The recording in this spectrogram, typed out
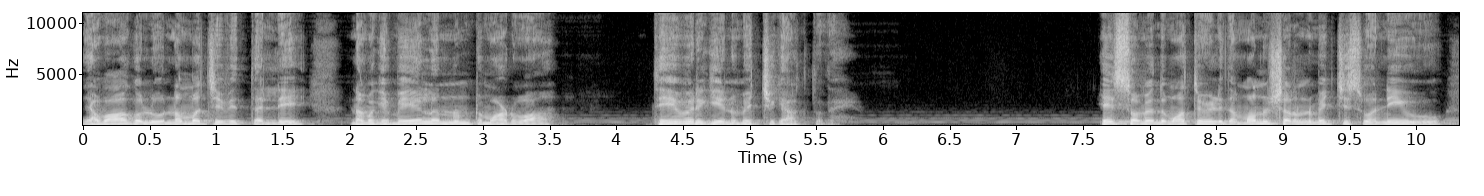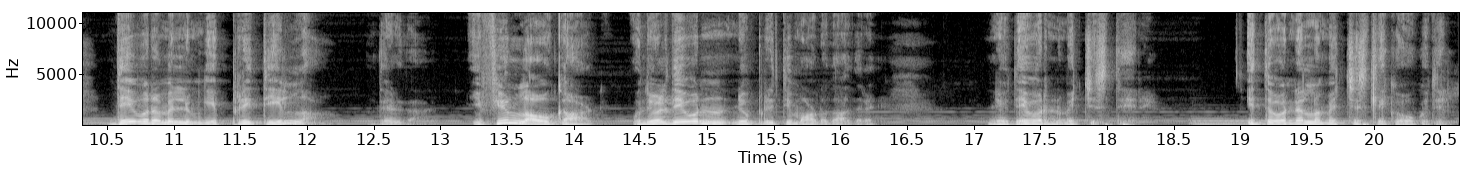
ಯಾವಾಗಲೂ ನಮ್ಮ ಜೀವಿತದಲ್ಲಿ ನಮಗೆ ಮೇಲನ್ನುಂಟು ಮಾಡುವ ದೇವರಿಗೇನು ಮೆಚ್ಚುಗೆ ಆಗ್ತದೆ? ಯೇಸ್ವಾಮಿ ಎಂದು ಮಾತು ಹೇಳಿದ, ಮನುಷ್ಯರನ್ನು ಮೆಚ್ಚಿಸುವ ನೀವು ದೇವರ ಮೇಲೆ ನಿಮಗೆ ಪ್ರೀತಿ ಇಲ್ಲ ಅಂತ ಹೇಳಿದ ಇಫ್ ಯು ಲವ್ ಗಾಡ್ ಒಂದು ವೇಳೆ ದೇವರನ್ನು ನೀವು ಪ್ರೀತಿ ಮಾಡೋದಾದರೆ ನೀವು ದೇವರನ್ನು ಮೆಚ್ಚಿಸ್ತೀರಿ ಇದ್ದವನ್ನೆಲ್ಲ ಮೆಚ್ಚಿಸಲಿಕ್ಕೆ ಹೋಗುವುದಿಲ್ಲ.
